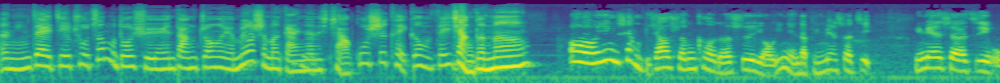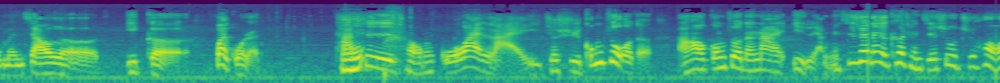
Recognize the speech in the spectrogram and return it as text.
嗯，您在接触这么多学员当中，有没有什么感人的小故事可以跟我们分享的呢？哦，印象比较深刻的是有一年的平面设计，平面设计我们教了一个外国人，他是从国外来就是工作的。然后工作的那一两年，其实那个课程结束之后，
